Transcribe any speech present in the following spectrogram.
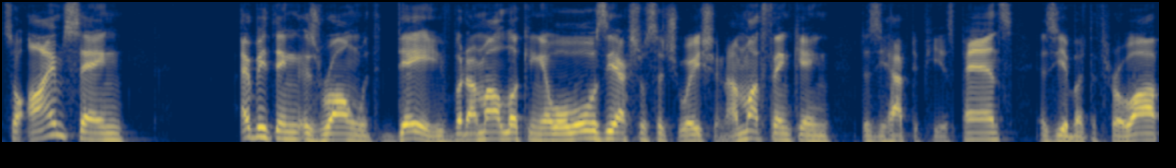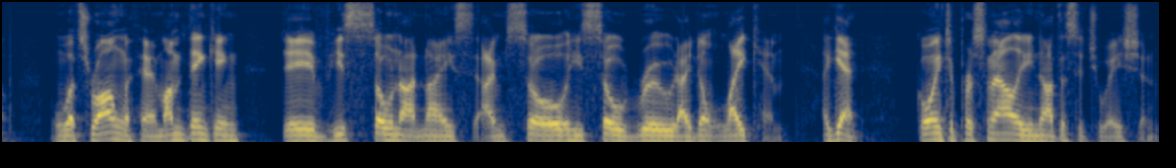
So, I'm saying everything is wrong with Dave, but I'm not looking at, well, what was the actual situation? I'm not thinking, does he have to pee his pants? Is he about to throw up? What's wrong with him? I'm thinking, Dave, he's so not nice. I'm so, he's so rude. I don't like him. Again, going to personality, not the situation.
